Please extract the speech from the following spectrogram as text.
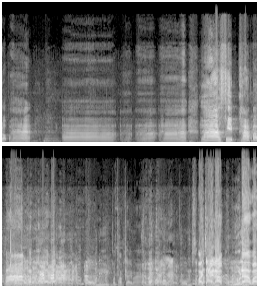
ลบห้าอ่าห้าห้าห้าสิบค่ะป้าป๊าผมประทับใจมาก สบายใจแล้ว ผมสบายใจแล้ว ผมรู้แล้วว่า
